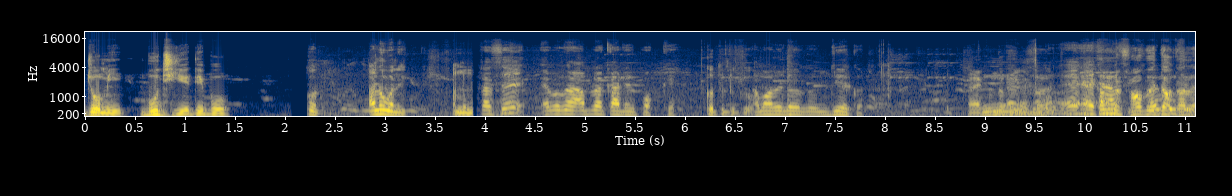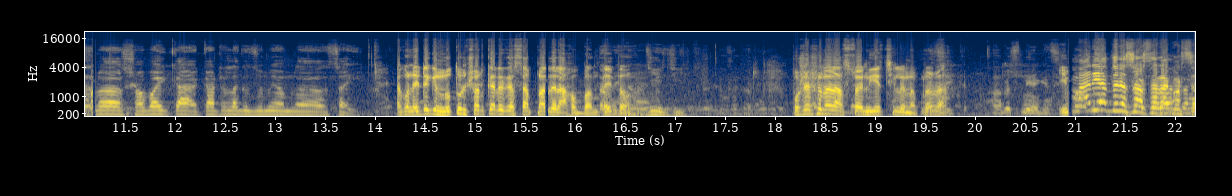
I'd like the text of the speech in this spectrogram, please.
জমি বুঝিয়ে দেব। আনুমানিক। আছে এবং আপনার কার্ডের পক্ষে। কতটুকু? আমার হলো দুই একর। আমরা সবাই কাটে লাগে জমি আমরা চাই। এখন এটা কি নতুন সরকারের কাছে আপনাদের আহ্বান তাই তো? জি জি। প্রশাসনের আশ্রয় নিয়েছিলেন আপনারা? মারিয়া ধরে সরসারা করছে।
